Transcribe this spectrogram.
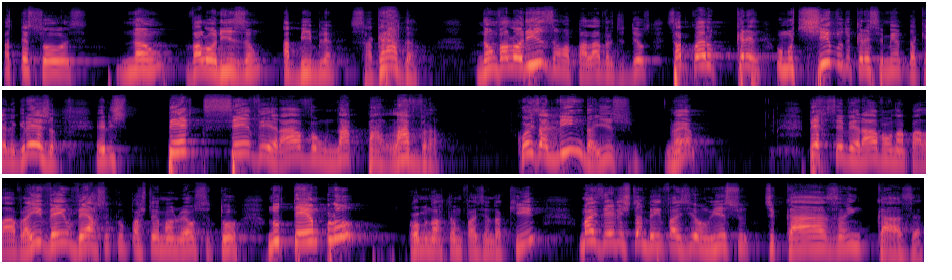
as pessoas não valorizam a Bíblia sagrada, não valorizam a palavra de Deus. Sabe qual era o, o motivo do crescimento daquela igreja? Eles perseveravam na palavra. Coisa linda isso, não é? perseveravam na palavra. Aí vem o verso que o pastor Emanuel citou. No templo, como nós estamos fazendo aqui, mas eles também faziam isso de casa em casa.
